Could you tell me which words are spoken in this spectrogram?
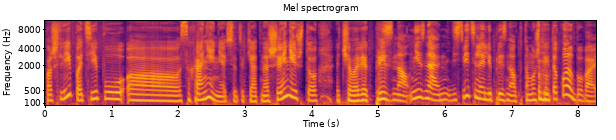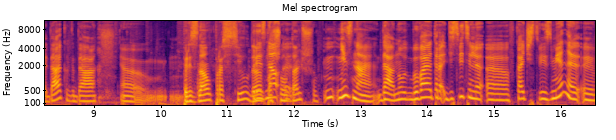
пошли по типу э, сохранения все-таки отношений, что человек признал, не знаю, действительно ли признал, потому что и такое бывает, да, когда э, Признал, простил, да, Признал, пошел э, дальше. Не знаю, да, но бывает действительно э, в качестве измены э,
